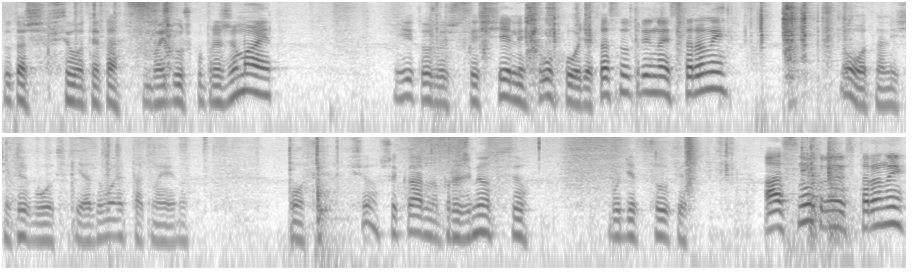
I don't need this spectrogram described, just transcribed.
Тут аж все вот это байдушку прожимает. И тоже все щели уходят. А с внутренней стороны, ну вот наличник как будет, я думаю, так, наверное. Вот. Все шикарно, прожмет все, будет супер. А с внутренней стороны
